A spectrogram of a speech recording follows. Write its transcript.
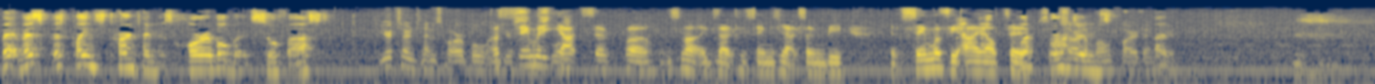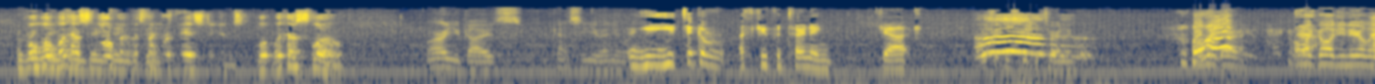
This, this plane's turn time is horrible, but it's so fast. Your turn time's horrible, and That's you're the same so with slow. Yak 7. Well, it's not exactly the same as Yak 7B. It's same with the IL2. What- So 400 bonfire down Right. Look, look, look how slow this thing rotates, James. Look, look how slow. Where are you guys? I can't see you anywhere. You, you took a, a stupid turning, Jack. Stupid ah! turning. Oh my oh god! Oh my god! You nearly,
